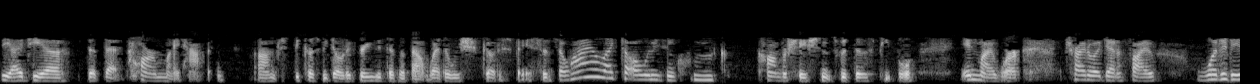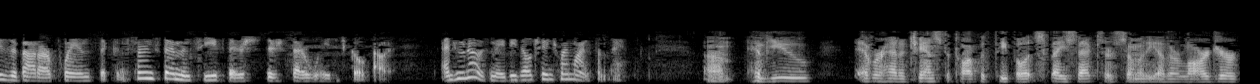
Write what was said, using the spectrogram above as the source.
the idea that that harm might happen um, just because we don't agree with them about whether we should go to space. And so I like to always include conversations with those people in my work, try to identify what it is about our plans that concerns them and see if there's there's better ways to go about it. And who knows, maybe they'll change my mind someday. Um, have you ever had a chance to talk with people at SpaceX or some of the other larger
